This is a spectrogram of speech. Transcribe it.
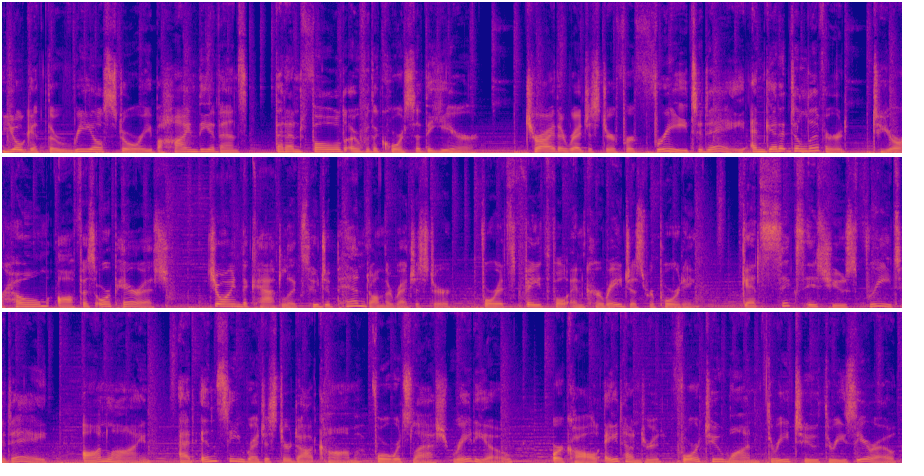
you'll get the real story behind the events that unfold over the course of the year. Try the Register for free today and get it delivered to your home, office, or parish. Join the Catholics who depend on the Register for its faithful and courageous reporting. Get six issues free today online at ncregister.com forward slash radio or call 800 421 3230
